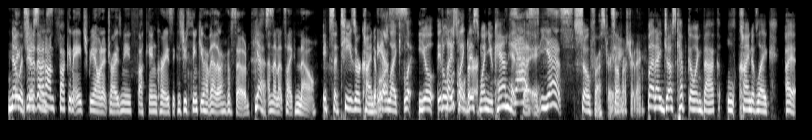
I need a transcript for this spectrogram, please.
No, they it do that says, on fucking HBO and it drives me fucking crazy because you think you have another episode yes. and then it's like no. it's a teaser kind of, or like, you'll, it'll look like this when you can hit yes, play. yes. So frustrating. So frustrating. But I just kept going back, kind of like I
